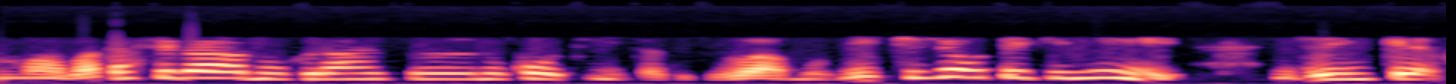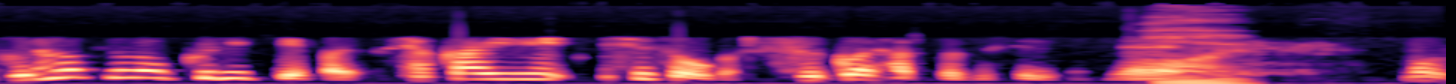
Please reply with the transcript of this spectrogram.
まあ、私があのフランスのコーチに行った時は、もう日常的に人権、フランスの国ってやっぱり社会思想がすごい発達してるので、はい。もう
